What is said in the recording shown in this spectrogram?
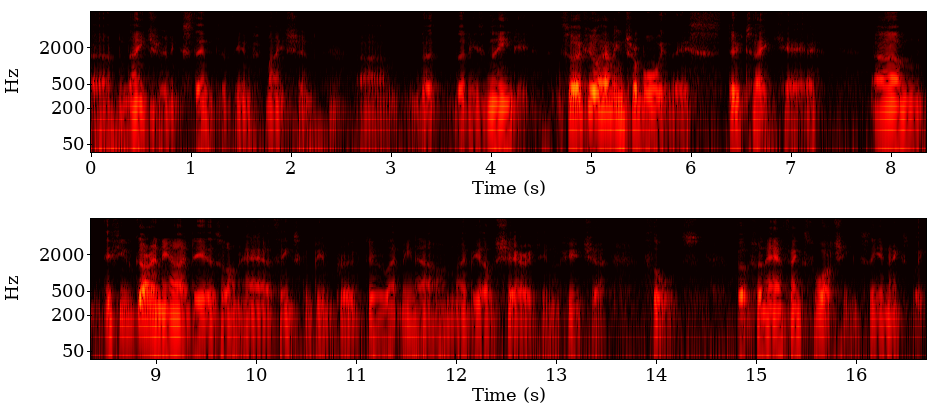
uh, nature and extent of the information um, that that is needed. So if you're having trouble with this, do take care. Um, if you've got any ideas on how things could be improved, do let me know, and maybe I'll share it in the future thoughts. But for now, thanks for watching. See you next week.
